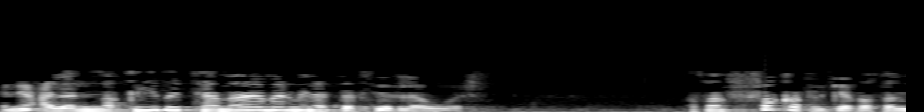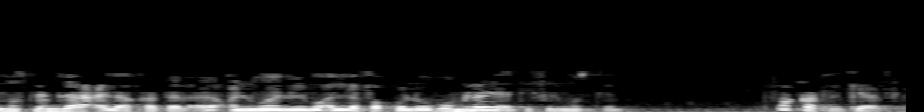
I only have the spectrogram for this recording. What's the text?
يعني على النقيض تماما من التفسير الأول. أصلا فقط الكافر. أصلا المسلم لا علاقة عنوان المؤلفة قلوبهم لا يأتي في المسلم. فقط الكافر.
